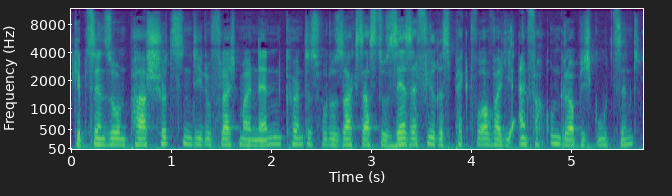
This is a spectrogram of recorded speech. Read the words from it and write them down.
Gibt es denn so ein paar Schützen, die du vielleicht mal nennen könntest, wo du sagst, da hast du sehr, sehr viel Respekt vor, weil die einfach unglaublich gut sind?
